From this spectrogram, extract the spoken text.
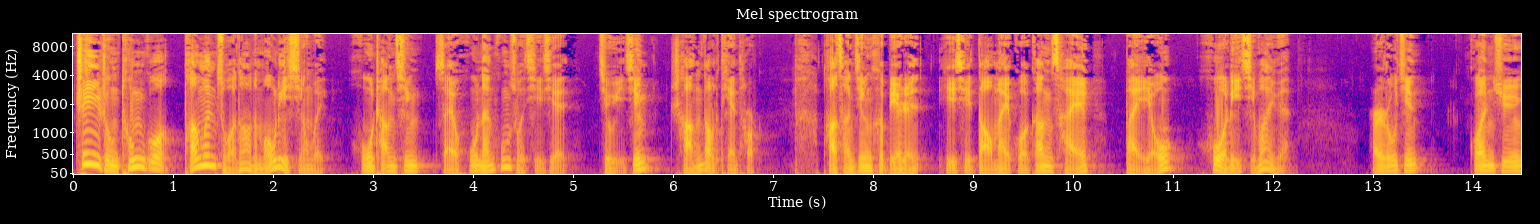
这种通过旁门左道的牟利行为，胡长清在湖南工作期间就已经尝到了甜头。他曾经和别人一起倒卖过钢材、柏油，获利几万元，而如今。官居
